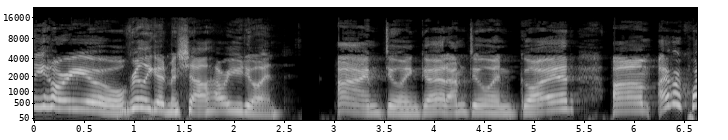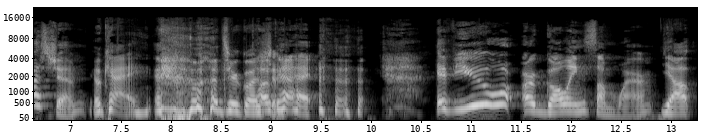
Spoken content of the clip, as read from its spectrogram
Lindsay, how are you? Really good, Michelle. How are you doing? I'm doing good. I'm doing good. Um, I have a question. Okay. What's your question? Okay. if you are going somewhere Yep.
